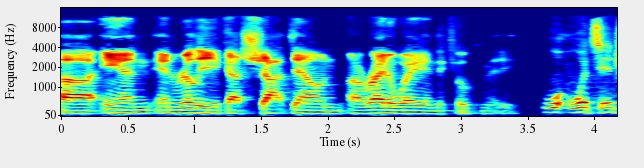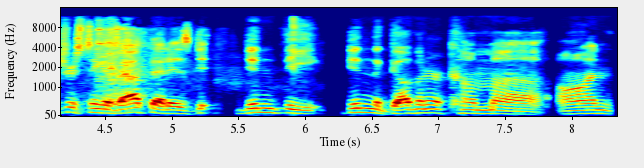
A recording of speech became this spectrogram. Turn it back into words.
uh, and and really it got shot down uh, right away in the kill committee. What's interesting about that is didn't the didn't the governor come uh, on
